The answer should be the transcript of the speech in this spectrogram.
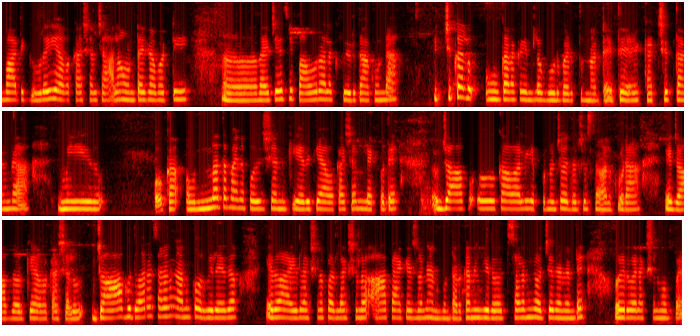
వాటికి గురయ్యే అవకాశాలు చాలా ఉంటాయి కాబట్టి దయచేసి పావురాలకు ఫీడ్ కాకుండా పిచ్చుకలు కనుక ఇంట్లో గూడు పెడుతున్నట్టయితే ఖచ్చితంగా మీరు ఒక ఉన్నతమైన పొజిషన్కి ఎదిగే అవకాశాలు లేకపోతే జాబ్ uh, కావాలి ఎప్పటి నుంచో ఎదురు చూస్తున్న వాళ్ళు కూడా ఈ జాబ్ దొరికే అవకాశాలు. జాబ్ ద్వారా సడన్గా అనుకోరు. వీళ్ళు ఏదో ఏదో ఐదు లక్షలు పది లక్షలు ఆ ప్యాకేజ్లోనే అనుకుంటారు. కానీ వీరు సడన్గా వచ్చేది ఏంటంటే ఇరవై లక్షలు ముప్పై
